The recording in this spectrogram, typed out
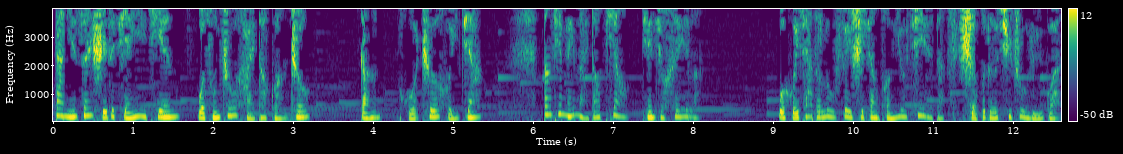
大年三十的前一天，我从珠海到广州，赶火车回家。当天没买到票，天就黑了。我回家的路费是向朋友借的，舍不得去住旅馆。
